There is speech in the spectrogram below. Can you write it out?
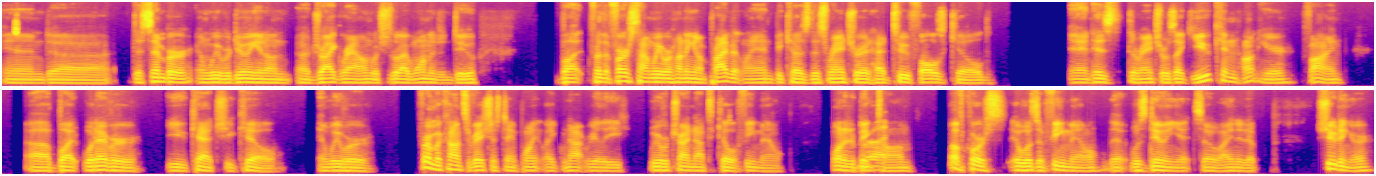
and uh, December, and we were doing it on uh, dry ground, which is what I wanted to do. But for the first time, we were hunting on private land because this rancher had had two foals killed, and his the rancher was like, "You can hunt here, fine, uh, but whatever you catch, you kill." And we were, from a conservation standpoint, like not really. We were trying not to kill a female. Wanted a big Right. tom. Well, of course, it was a female that was doing it, so I ended up shooting her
